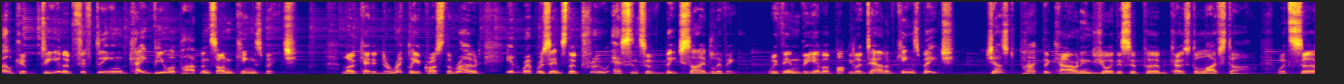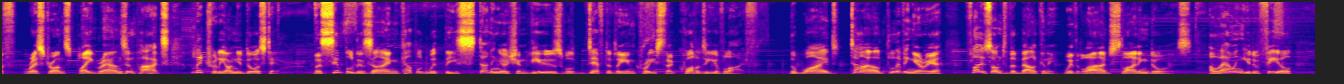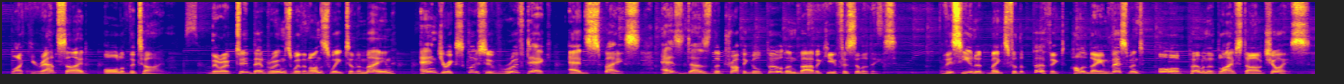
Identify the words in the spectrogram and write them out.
Welcome to Unit 15 Capeview Apartments on Kings Beach. Located directly across the road, it represents the true essence of beachside living within the ever popular town of Kings Beach. Just park the car and enjoy the superb coastal lifestyle with surf, restaurants, playgrounds, and parks literally on your doorstep. The simple design coupled with these stunning ocean views will definitely increase the quality of life. The wide, tiled living area flows onto the balcony with large sliding doors, allowing you to feel like you're outside all of the time. There are two bedrooms with an ensuite to the main, and your exclusive roof deck adds space, as does the tropical pool and barbecue facilities. This unit makes for the perfect holiday investment or permanent lifestyle choice.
